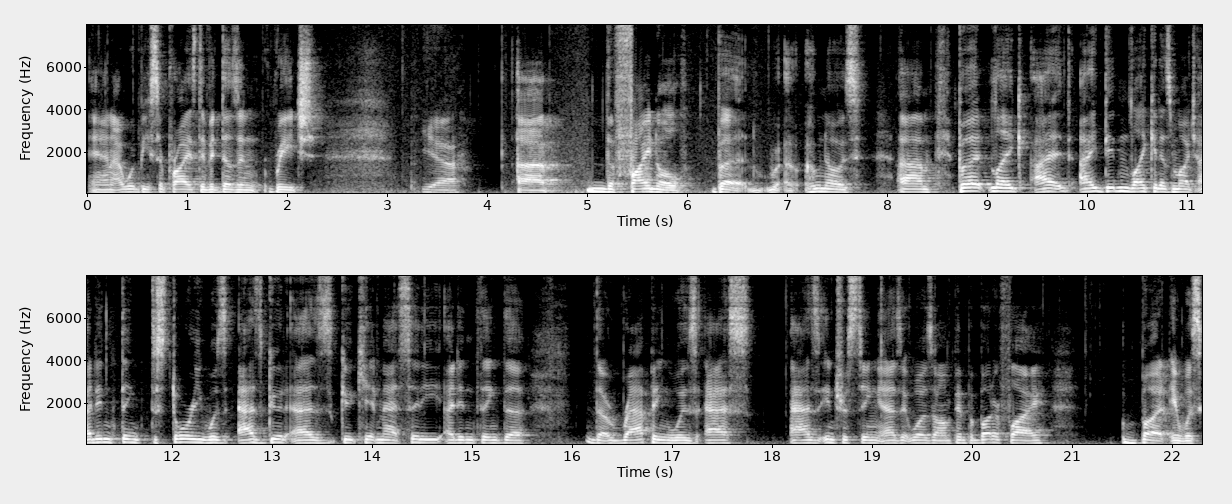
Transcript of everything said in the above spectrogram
and I would be surprised if it doesn't reach Yeah. uh, the final, but who knows? Um, but like I, I didn't like it as much. I didn't think the story was as good as Good Kid, Mad City. I didn't think the the rapping was as as interesting as it was on Pimp a Butterfly. But it was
